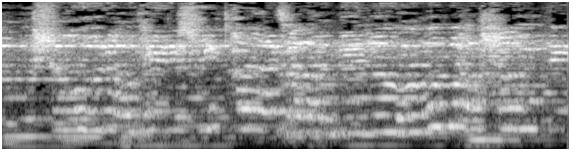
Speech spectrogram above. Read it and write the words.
সৌরভে শিখা জাগলো বসন্তে।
